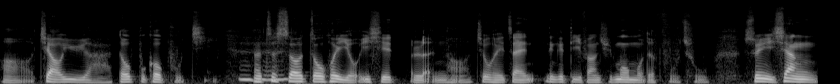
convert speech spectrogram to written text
哦、教育啊都不够普及，嗯、那这时候都会有一些人哈、哦，就会在那个地方去默默的付出。所以像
